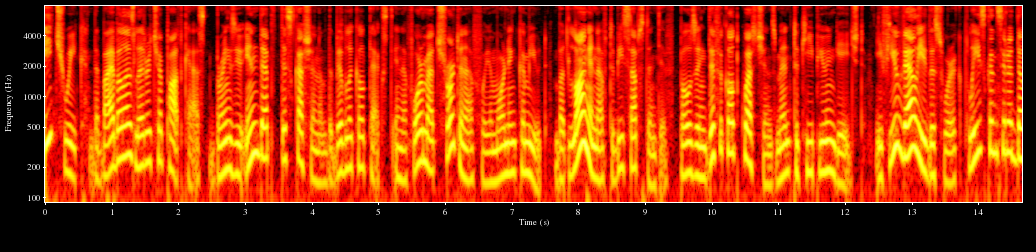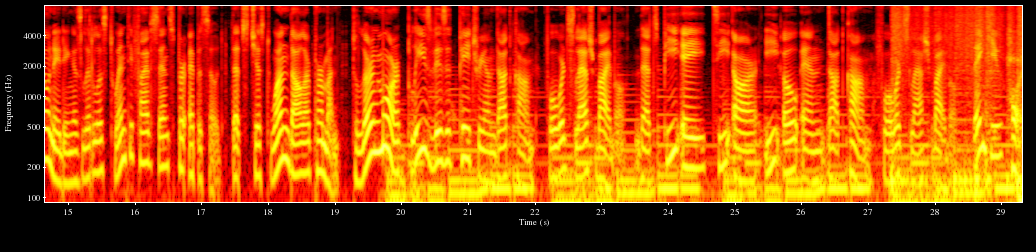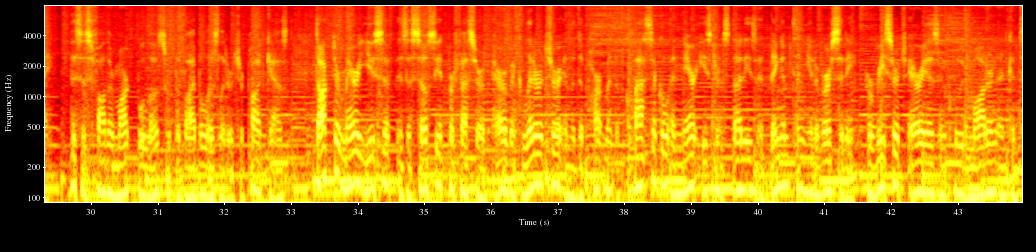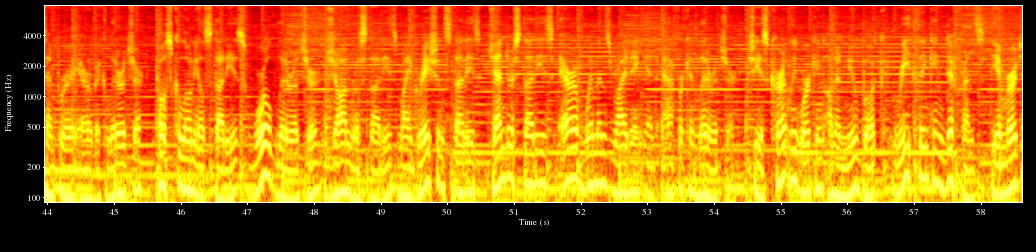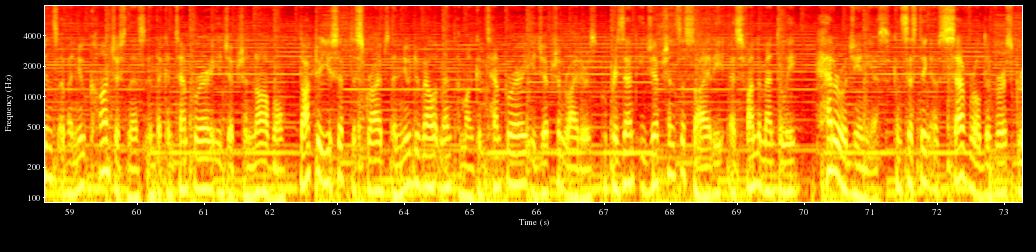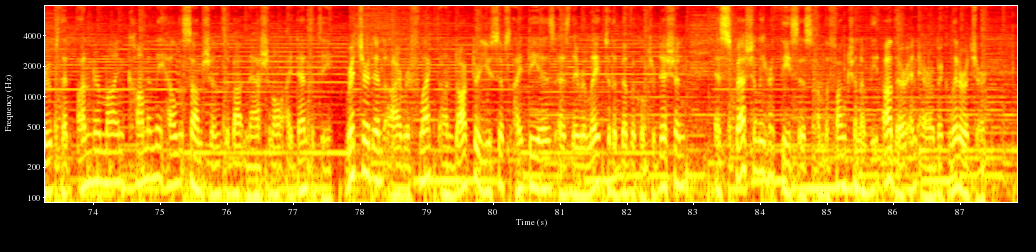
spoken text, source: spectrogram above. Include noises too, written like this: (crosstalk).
Each week, the Bible as Literature podcast brings you in depth discussion of the biblical text in a format short enough for your morning commute, but long enough to be substantive, posing difficult questions meant to keep you engaged. If you value this work, please consider donating as little as 25 cents per episode. That's just $1 per month. To learn more, please visit patreon.com forward slash Bible. That's P A T R E O N dot com forward slash Bible. Thank you. Hi, this is Father Marc Boulos with the Bible as Literature podcast. Dr. Mary Youssef is Associate Professor of Arabic Literature in the Department of Classical and Near Eastern Studies at Binghamton University. Her research areas include modern and contemporary Arabic literature, post-colonial studies, world literature, genre studies, migration studies, gender studies, Arab women's writing, and African literature. She is currently working on a new book, Rethinking Difference The Emergence of a New Consciousness in the Contemporary Egyptian Novel. Dr. Youssef describes a new development among contemporary Egyptian writers who present Egyptian society as fundamentally heterogeneous, consisting of several diverse groups that undermine commonly held assumptions about national identity. Richard and I reflect on Dr. Youssef's ideas as they relate to the biblical tradition, especially her thesis on the function of the other in Arabic literature.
